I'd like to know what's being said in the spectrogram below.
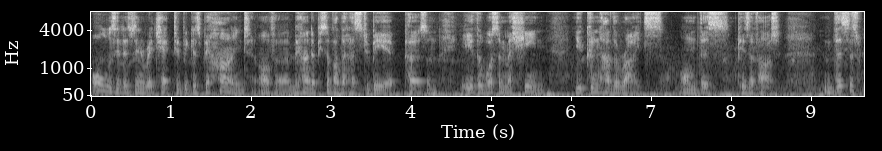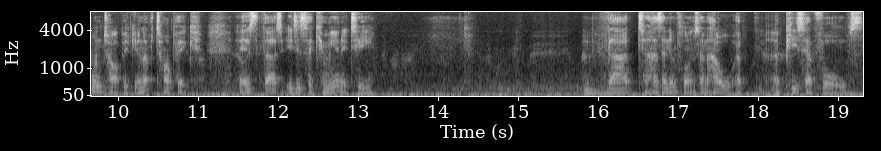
always it has been rejected because behind of uh, behind a piece of art that has to be a person. If there was a machine, you couldn't have the rights on this piece of art. This is one topic. Another topic is that it is a community that has an influence on how a, a piece evolves.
